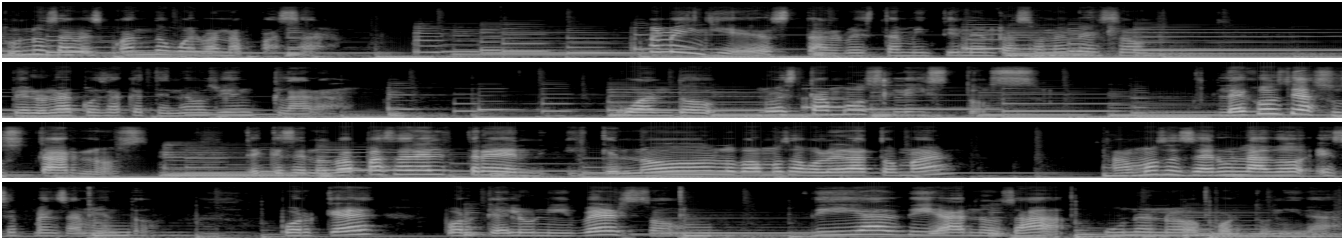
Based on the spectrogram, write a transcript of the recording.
Tú no sabes cuándo vuelvan a pasar yes, tal vez también tienen razón en eso, pero una cosa que tenemos bien clara, cuando no estamos listos, lejos de asustarnos de que se nos va a pasar el tren y que no lo vamos a volver a tomar, vamos a hacer un lado ese pensamiento. ¿Por qué? Porque el universo día a día nos da una nueva oportunidad.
